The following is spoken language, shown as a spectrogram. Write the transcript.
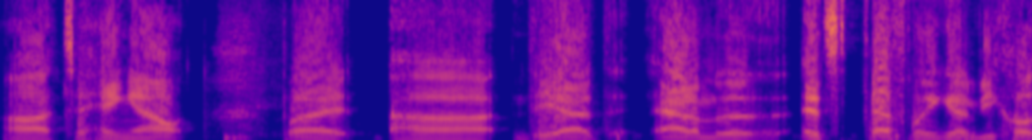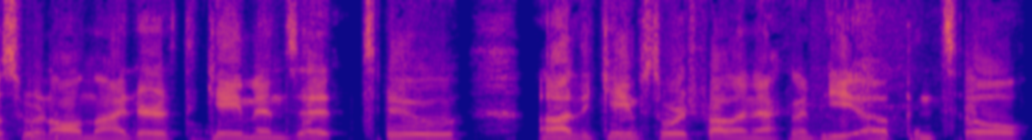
uh, to hang out. But uh, yeah, Adam, the, it's definitely going to be close to an all nighter. If the game ends at two, uh, the game store is probably not going to be up until.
